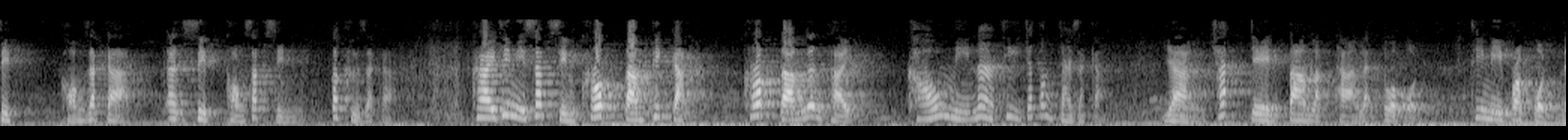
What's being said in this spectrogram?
สิทธิ์ของสกาดสิทธิ์ของทรัพย์สิน ก็คือสกาดใครที่มีทรัพย์สินครบตามพิกัด ครบตามเงื่อนไข เขามีหน้าที่จะต้องจ่ายสกาดอย่างชัดเจนตามหลักฐานและตัวบทที่มีปรากฏใน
